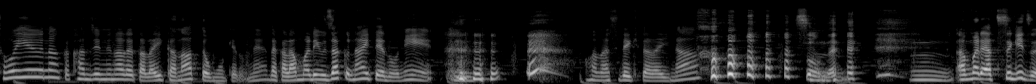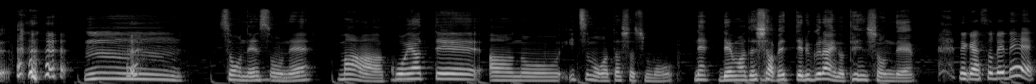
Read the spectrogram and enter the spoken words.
そういうなんか感じになれたらいいかなって思うけどねだからあんまりうざくない程度にお話できたらいいな そうね。うんあんまり熱すぎずうーん。そうね、そうね。まあ、こうやって、あの、いつも私たちもね、電話で喋ってるぐらいのテンションで、だからそれで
